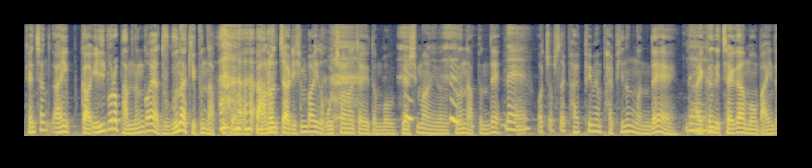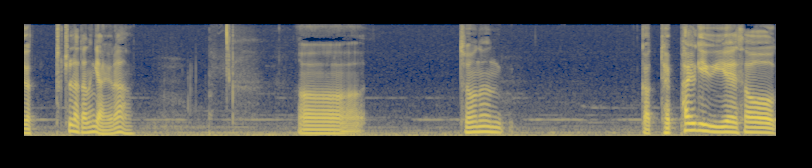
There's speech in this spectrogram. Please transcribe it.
괜찮 아니 그러니까 일부러 밟는 거야 누구나 기분 나쁘죠 만 원짜리 신발이든 오천 원짜리든 뭐 몇십만 원이든 그건 나쁜데 네. 어쩔 수 없이 밟히면 밟히는 건데 네. 아니 근데 제가 뭐 마인드가 특출나다는 게 아니라 어 저는 그러니까 되팔기 위해서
